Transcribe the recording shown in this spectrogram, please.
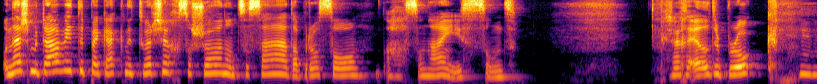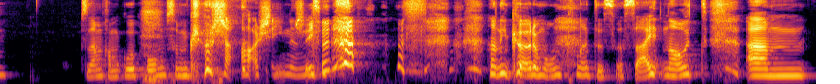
Und dann ist mir da wieder begegnet, du bist echt so schön und so sad, aber auch so, ach, so nice. Und es ist echt Elderbrook. Zusammen kann man gut bumsen am Gehör. Anscheinend. Habe ich gehört am Onkel, das ist eine Side Note. Ähm,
